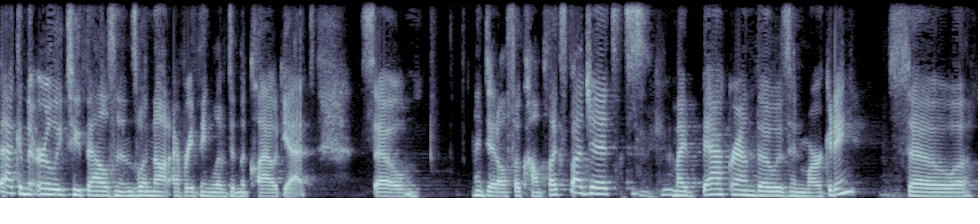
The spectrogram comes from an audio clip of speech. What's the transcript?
back in the early 2000s when not everything lived in the cloud yet. So, I did also complex budgets. My background, though, is in marketing. So uh,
